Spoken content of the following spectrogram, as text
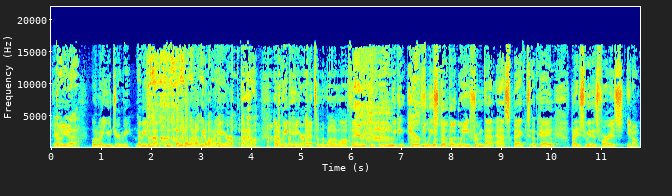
There Oh, you go. yeah. What about you, Jeremy? I mean, not, we don't want to. We don't want to hang our. I don't mean to hang our hats on the mother-in-law thing. We can we can carefully step away from that aspect, okay? But I just mean as far as you know,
